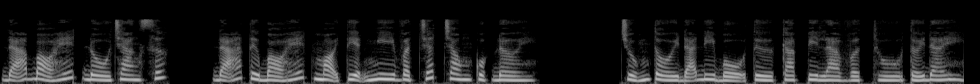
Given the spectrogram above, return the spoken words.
Đã bỏ hết đồ trang sức đã từ bỏ hết mọi tiện nghi vật chất trong cuộc đời. Chúng tôi đã đi bộ từ Kapilavatthu tới đây,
